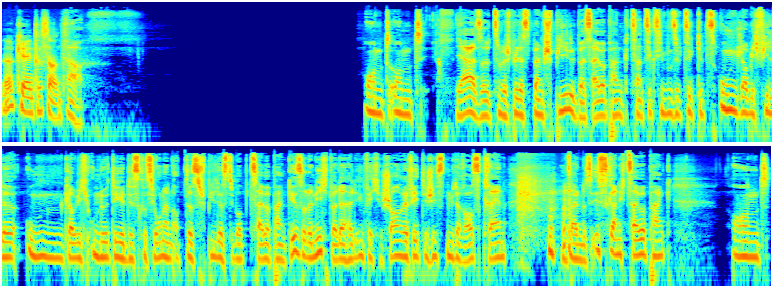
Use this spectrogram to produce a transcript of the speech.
Okay, interessant. Ja. Und, und ja, also zum Beispiel das beim Spiel bei Cyberpunk 2077 gibt es unglaublich viele, unglaublich unnötige Diskussionen, ob das Spiel jetzt überhaupt Cyberpunk ist oder nicht, weil da halt irgendwelche Genre-Fetischisten wieder rauskreien und sagen, das ist gar nicht Cyberpunk. Und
